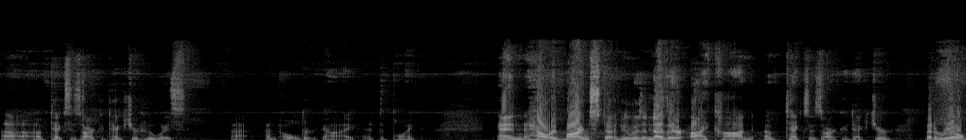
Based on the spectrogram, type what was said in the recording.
uh, of Texas architecture, who was uh, an older guy at the point, and Howard Barnstone, who was another icon of Texas architecture, but a real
